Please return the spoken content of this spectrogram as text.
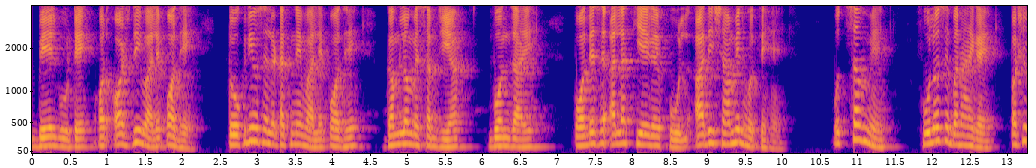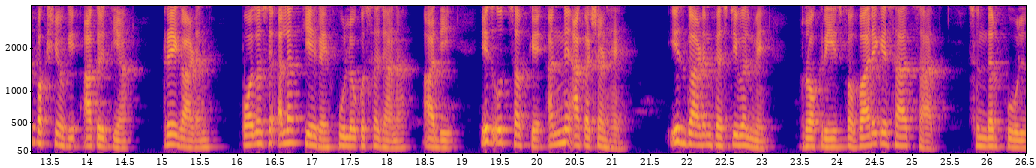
बेल बूटे और औषधि वाले पौधे, टोकरियों से लटकने वाले पौधे, गमलों में सब्ज़ियाँ, बोनजाई, पौधे से अलग किए गए फूल आदि शामिल होते हैं। उत्सव में फूलों से बनाए गए पशु पक्षियों की आकृतियाँ, ट्रे गार्डन पौधों से अलग किए गए फूलों को सजाना आदि इस उत्सव के अन्य आकर्षण हैं। इस गार्डन फेस्टिवल में रॉकरीज फव्वारे के साथ साथ सुंदर फूल,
